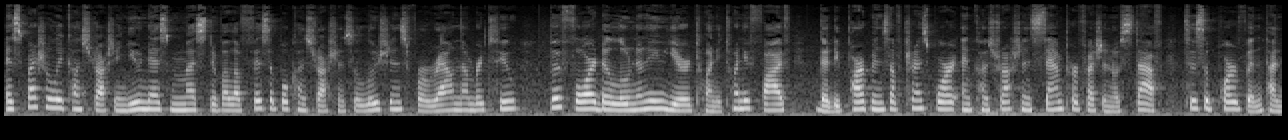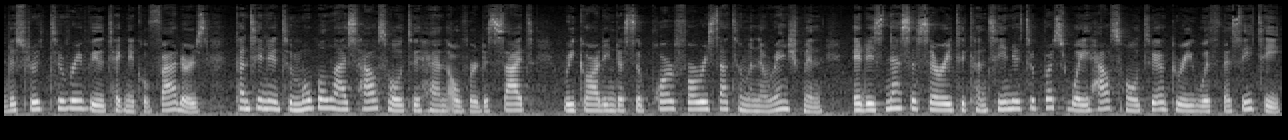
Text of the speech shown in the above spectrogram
Especially construction units must develop feasible construction solutions for round number two before the Lunar New Year 2025, the Departments of Transport and Construction sent professional staff to support Thành District to review technical factors, continue to mobilize households to hand over the site. Regarding the support for resettlement arrangement, it is necessary to continue to persuade households to agree with the city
